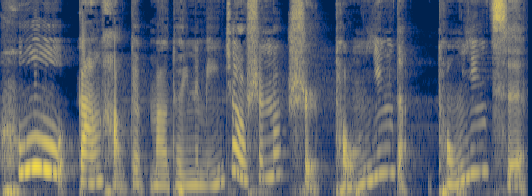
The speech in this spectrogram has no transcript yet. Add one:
，who 刚好跟猫头鹰的鸣叫声呢是同音的同音词，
